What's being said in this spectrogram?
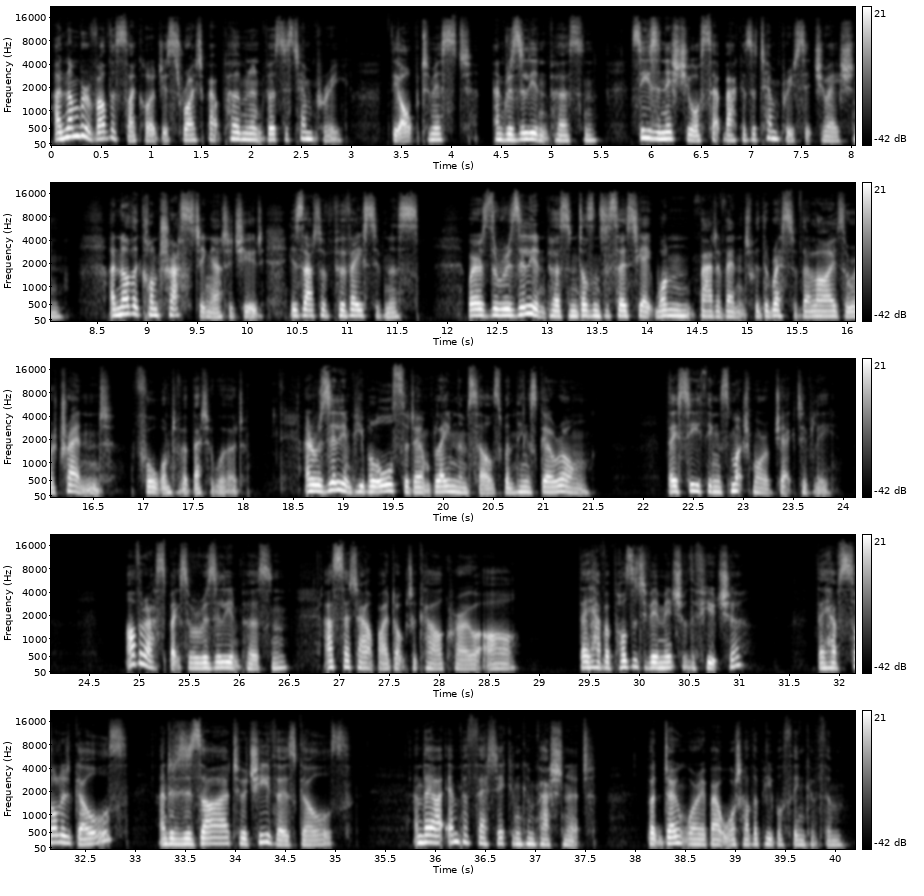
A number of other psychologists write about permanent versus temporary. The optimist and resilient person sees an issue or setback as a temporary situation. Another contrasting attitude is that of pervasiveness, Whereas the resilient person doesn't associate one bad event with the rest of their lives or a trend, for want of a better word. And resilient people also don't blame themselves when things go wrong. They see things much more objectively. Other aspects of a resilient person, as set out by Dr. Carl Crow, are they have a positive image of the future, they have solid goals and a desire to achieve those goals, and they are empathetic and compassionate, but don't worry about what other people think of them.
